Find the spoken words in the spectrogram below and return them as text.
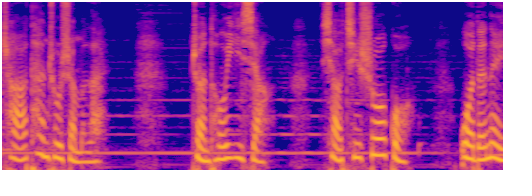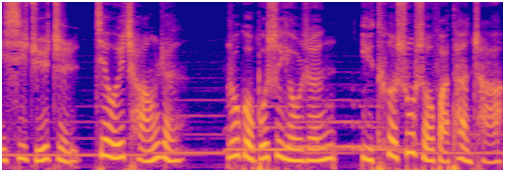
查探出什么来。转头一想，小七说过，我的内息举止皆为常人，如果不是有人以特殊手法探查，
